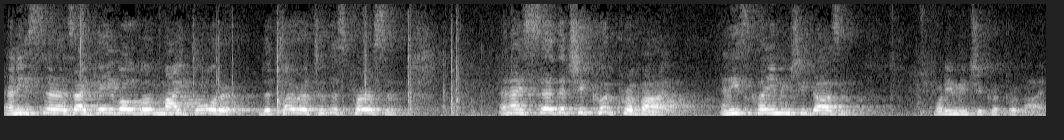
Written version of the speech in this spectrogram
And he says, I gave over my daughter, the Torah, to this person. And I said that she could provide. And he's claiming she doesn't. What do you mean she could provide?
